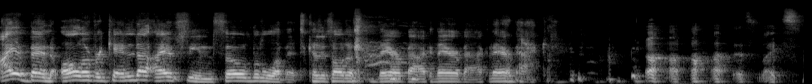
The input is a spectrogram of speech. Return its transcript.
I have been all over Canada. I have seen so little of it because it's all just there, back, there, back, there, back. That's nice.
